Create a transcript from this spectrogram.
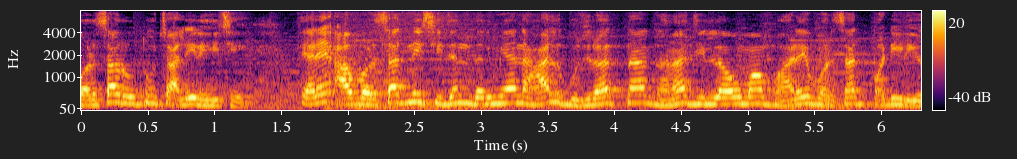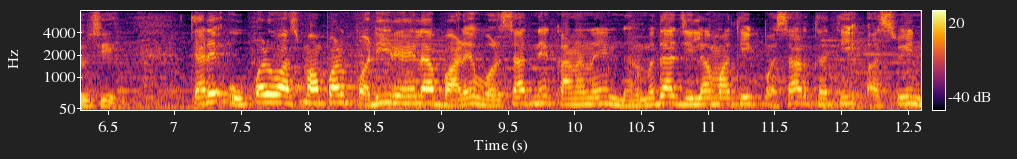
વર્ષા ઋતુ ચાલી રહી છે. ત્યારે આ વરસાદની સિઝન દરમિયાન હાલ ગુજરાતના ઘણા જિલ્લાઓમાં ભારે વરસાદ પડી રહ્યો છે. ત્યારે ઉપરવાસમાં પણ પડી રહેલા ભારે વરસાદને કારણે નર્મદા જિલ્લામાંથી પસાર થતી અશ્વિન,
